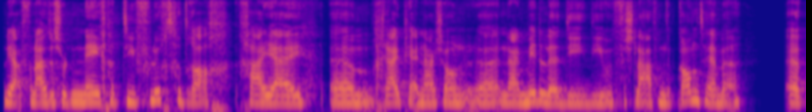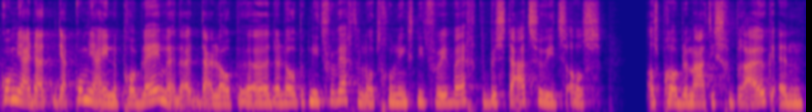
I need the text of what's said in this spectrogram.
ja, vanuit een soort negatief vluchtgedrag ga jij, um, grijp jij naar zo'n uh, naar middelen die, die een verslavende kant hebben. Uh, kom, jij daar, ja, kom jij in de problemen? Daar, daar, loop, uh, daar loop ik niet voor weg. Daar loopt GroenLinks niet voor weg. Er bestaat zoiets als als problematisch gebruik. En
